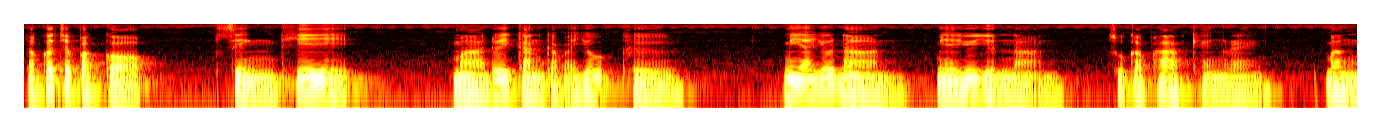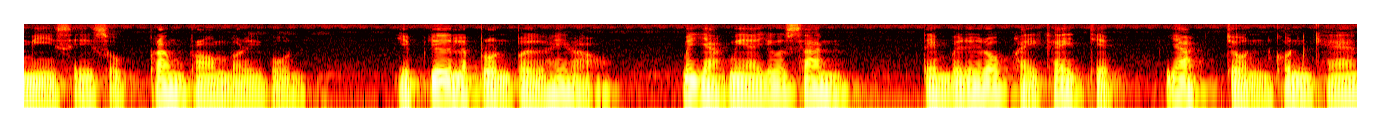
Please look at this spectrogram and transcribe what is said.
แล้วก็จะประกอบสิ่งที่มาด้วยกันกับอายุคือ มีอายุนาน มีอายุยืนนาน สุขภาพแข็งแรง มั่งมีสีสุข พรั่งพร้อมบริบูรณ์ หยิบยื่นและปรนเปอให้เรา ไม่อยากมีอายุสั้น เต็มไปด้วยโรคภัยไข้เจ็บ ยากจนค้นแค้น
